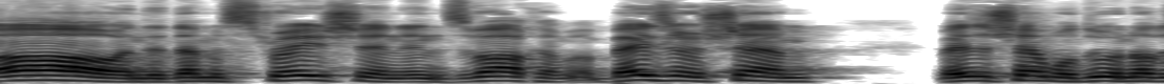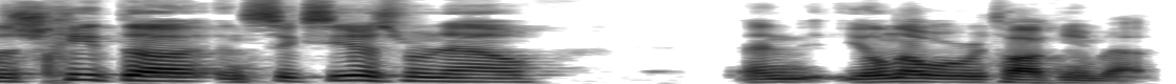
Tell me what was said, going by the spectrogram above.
Oh, in the demonstration in Zvachim, Bezer Hashem, Bezer Hashem will do another shechita in six years from now, and you'll know what we're talking about.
